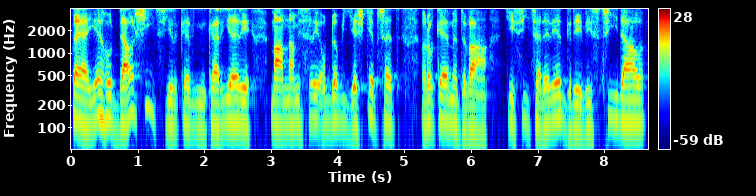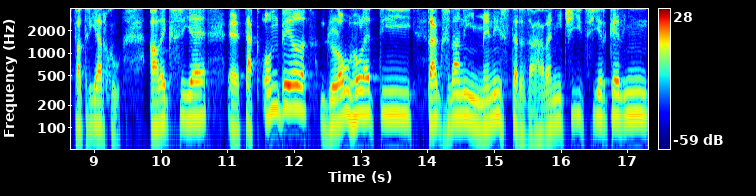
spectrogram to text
té jeho další církevní kariéry, mám na mysli období ještě před rokem 2009, kdy vystřídal patriarchu Alexie, eh, tak on byl dlouholetý takzvaný minister zahraničí církevní,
